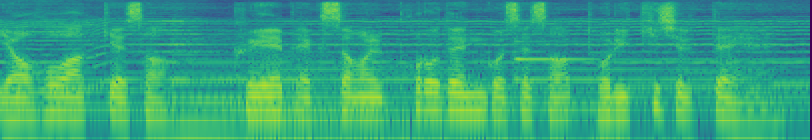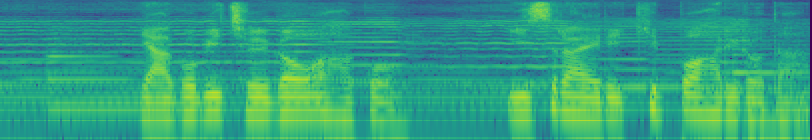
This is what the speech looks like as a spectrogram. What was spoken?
여호와께서 그의 백성을 포로된 곳에서 돌이키실 때에 야곱이 즐거워하고 이스라엘이 기뻐하리로다.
